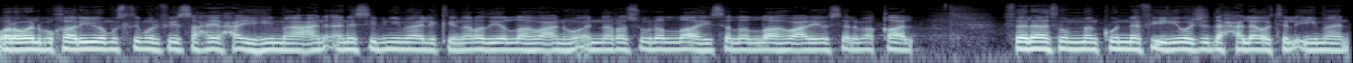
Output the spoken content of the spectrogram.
وروى البخاري ومسلم في صحيحيهما عن أنس بن مالك رضي الله عنه أن رسول الله صلى الله عليه وسلم قال ثلاث من كن فيه وجد حلاوة الإيمان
